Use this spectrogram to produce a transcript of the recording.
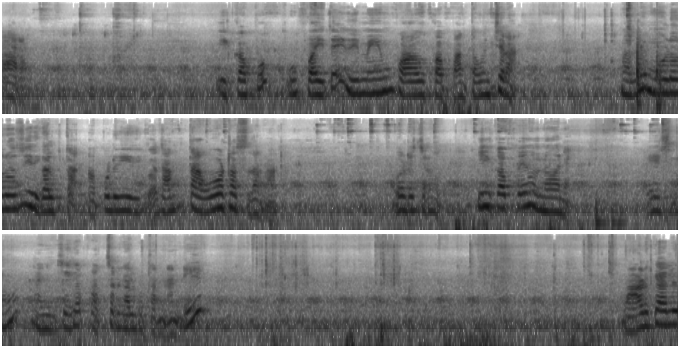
కారం. ఈ కప్పు ఉప్పు అయితే ఇది మేము పావు కప్పు అంత ఉంచిన. మళ్ళీ మూడో రోజు ఇది కలుపుతా. అప్పుడు ఇది అదంతా ఓట వస్తుంది అన్నమాట ఓట వచ్చిన ఈ కప్పు ఏమో నూనె. వేసాము మంచిగా పచ్చడి కలుపుతానండి. మామిడికాయలు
